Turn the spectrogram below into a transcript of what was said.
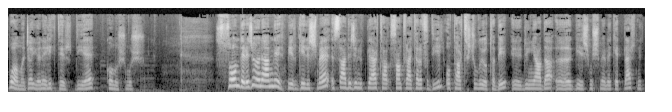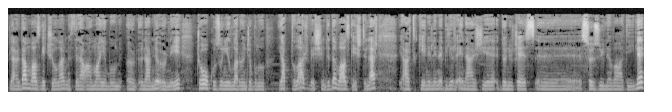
bu amaca yöneliktir diye konuşmuş. Son derece önemli bir gelişme. Sadece nükleer ta- santral tarafı değil, o tartışılıyor tabii. E, dünyada e, gelişmiş memleketler nükleerden vazgeçiyorlar. Mesela Almanya bunun önemli örneği. Çok uzun yıllar önce bunu yaptılar ve şimdi de vazgeçtiler. Artık yenilenebilir enerjiye döneceğiz e, sözüyle, vaadiyle.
